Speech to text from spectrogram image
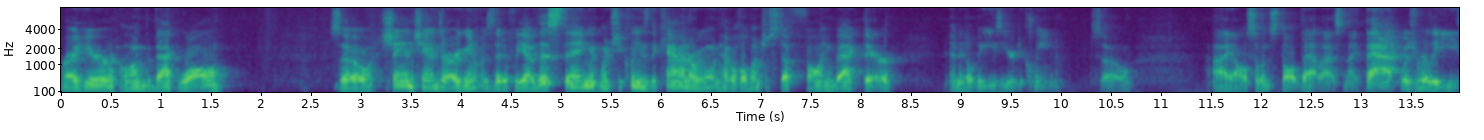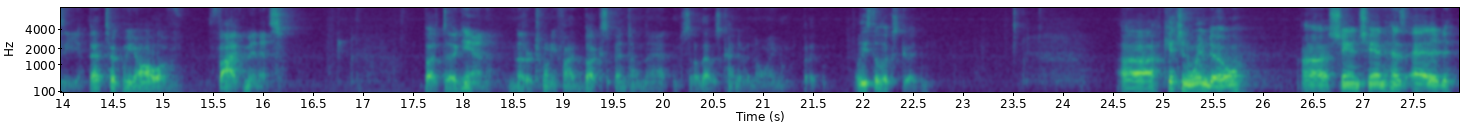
right here along the back wall. So Shan Chan's argument was that if we have this thing, when she cleans the counter, we won't have a whole bunch of stuff falling back there, and it'll be easier to clean. So I also installed that last night. That was really easy. That took me all of five minutes. But again, another 25 bucks spent on that, so that was kind of annoying, but at least it looks good. Uh, kitchen window, uh, Shan Chan has added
